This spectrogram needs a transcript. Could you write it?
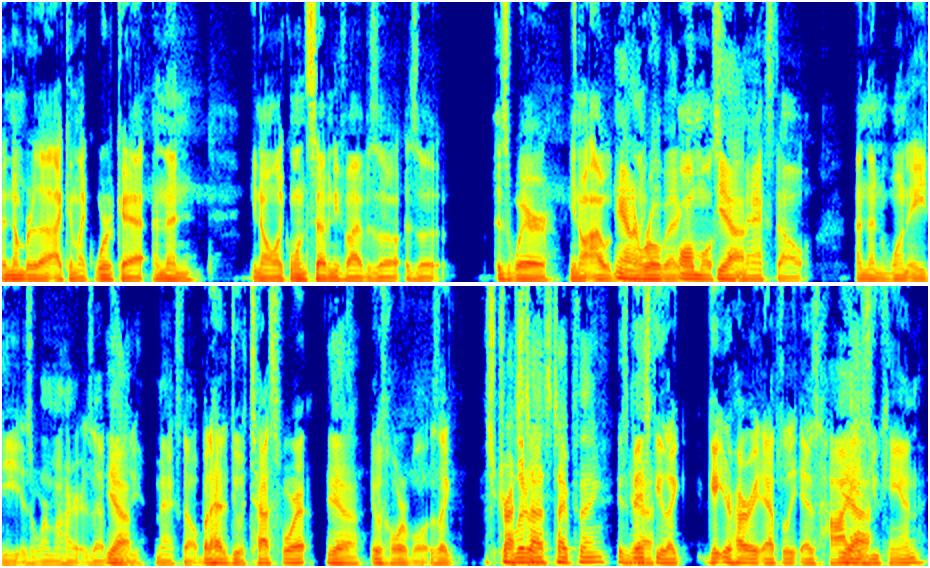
the number that I can like work at, and then you know like 175 is a is a is where you know I would be like, Anaerobic. almost Yeah. maxed out. And then 180 is where my heart is absolutely maxed out. But I had to do a test for it. Yeah, It was horrible. It was like stress test type thing. it's Yeah. basically like get your heart rate absolutely as high Yeah. as you can,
